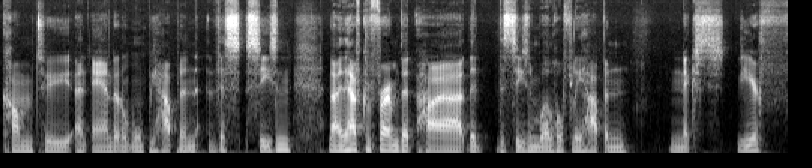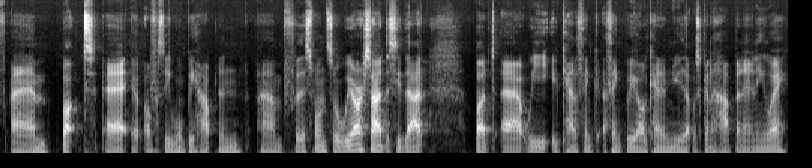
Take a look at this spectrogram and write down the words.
come to an end and it won't be happening this season. Now, they have confirmed that uh, the, the season will hopefully happen next year. Um, but uh, it obviously won't be happening um, for this one. So we are sad to see that. But uh, we kind of think I think we all kind of knew that was going to happen anyway.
